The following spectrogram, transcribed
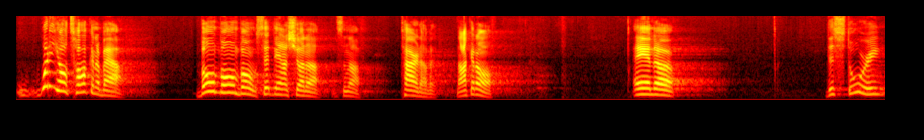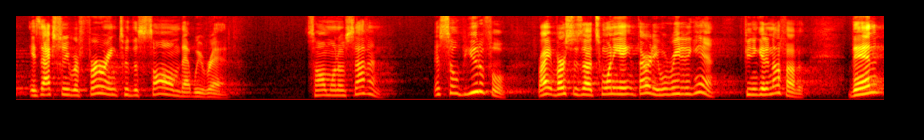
What are y'all talking about? Boom, boom, boom. Sit down, shut up. It's enough. Tired of it. Knock it off. And uh, this story is actually referring to the psalm that we read Psalm 107. It's so beautiful, right? Verses uh, 28 and 30. We'll read it again if you didn't get enough of it. Then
